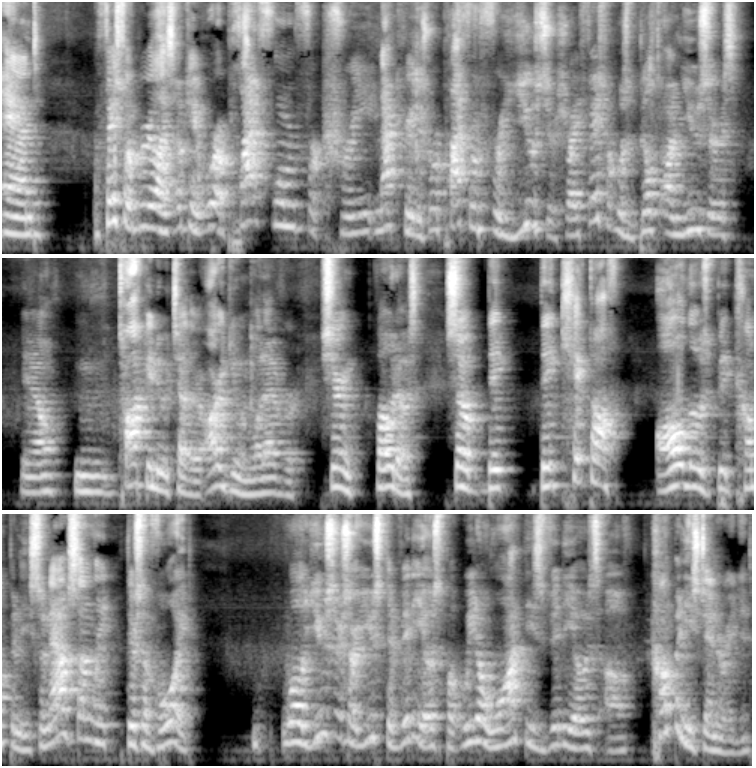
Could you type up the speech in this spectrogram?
and Facebook realized, okay, we're a platform for create, not creators, we're a platform for users, right? Facebook was built on users, you know, mm, talking to each other, arguing, whatever, sharing photos. So they they kicked off all those big companies. So now suddenly there's a void. Well, users are used to videos, but we don't want these videos of companies generated.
